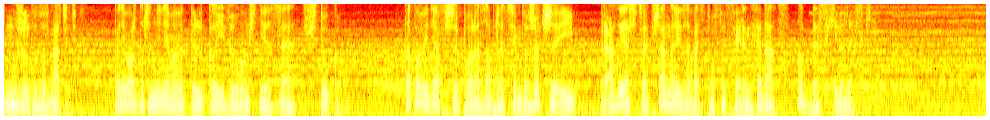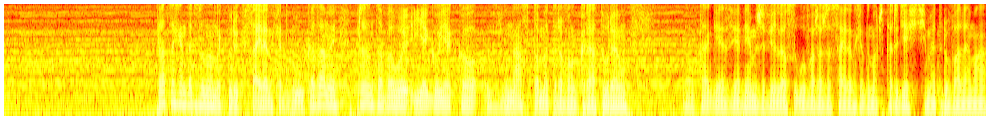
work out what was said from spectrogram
muszę to zaznaczyć, ponieważ do czynienia mamy tylko i wyłącznie ze sztuką. To powiedziawszy, pora zabrać się do rzeczy i raz jeszcze przeanalizować postać Siren Heada od deski do deski. Prace Hendersona, na których Siren Head był ukazany, prezentowały jego jako 12-metrową kreaturę. E, tak jest, ja wiem, że wiele osób uważa, że Siren Head ma 40 metrów, ale ma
